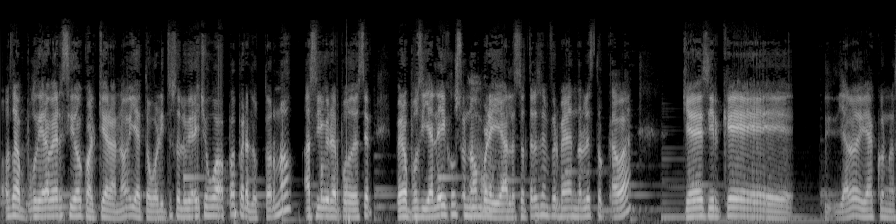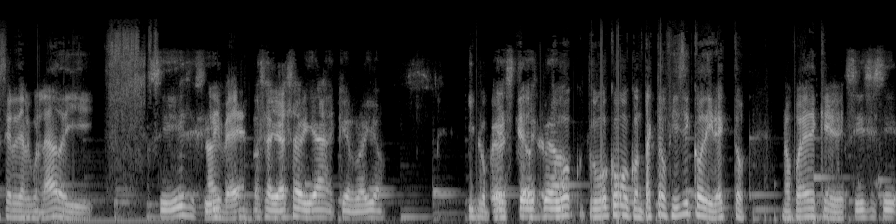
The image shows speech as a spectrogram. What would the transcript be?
o sea, pudiera haber sido cualquiera, ¿no? Y a tu abuelito se lo hubiera hecho guapa, pero al doctor no, así hubiera podido ser. Pero pues si ya le dijo su nombre Ajá. y a las otras enfermeras no les tocaba, quiere decir que ya lo debía conocer de algún lado y... Sí, sí, sí. Ay, ven. O sea, ya sabía qué rollo. Y lo peor es que, Este, o sea, pero- tuvo, tuvo como contacto físico directo. No puede que... Sí, sí, sí.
